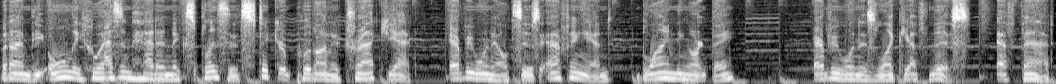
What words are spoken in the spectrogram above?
But I'm the only who hasn't had an explicit sticker put on a track yet, everyone else is effing and, blinding aren't they? Everyone is like F this, F that,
